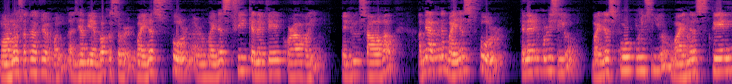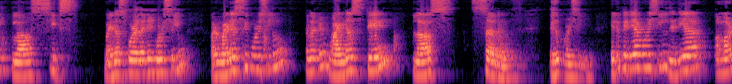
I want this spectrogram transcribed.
মৰমৰ ছাত্ৰ ছাত্ৰীসকল আজি আমি এবাকচৰ মাইনাছ ফ'ৰ আৰু মাইনাছ থ্ৰী কেনেকে কৰা হয় সেইটো চাওঁ আহা। আমি আগতে মাইনাছ ফ'ৰ কেনেকে কৰিছিলো মাইনাছ ফ'ৰ কৰিছিলো minus ten plus six minus four এনেকে কৰিছিলো আৰু মাইনাছ থ্ৰী কৰিছিলো কেনেকে মাইনাছ টেন প্লাছ ছেভেন এইটো কৰিছিলো। এইটো কেতিয়া কৰিছিলো যেতিয়া আমাৰ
